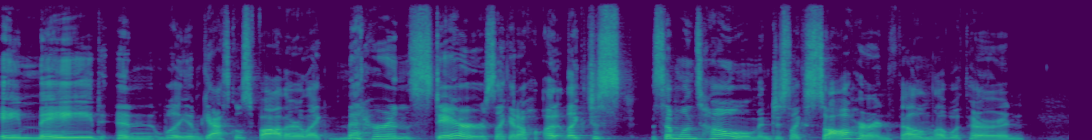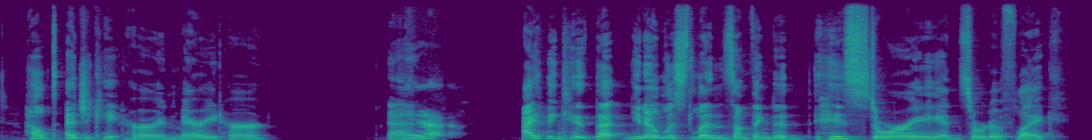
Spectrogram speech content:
a maid, and William Gaskell's father like met her in the stairs, like at a like just someone's home, and just like saw her and fell in love with her and helped educate her and married her. And yeah. I think his, that you know just lends something to his story and sort of like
